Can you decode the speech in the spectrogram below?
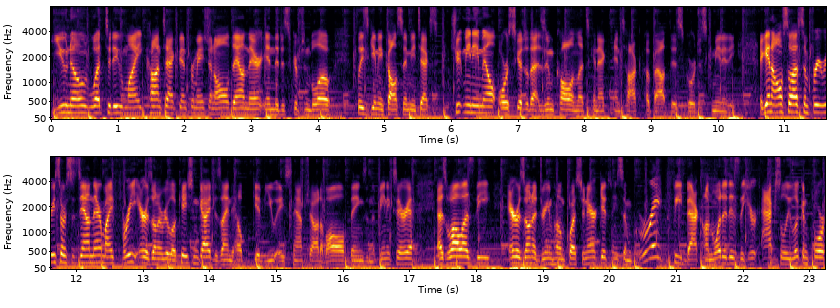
you know what to do. My contact information all down there in the description below. Please give me a call, send me a text, shoot me an email, or schedule that Zoom call and let's connect and talk about this gorgeous community. Again, I also have some free resources down there. My free Arizona relocation guide designed to help give you a snapshot of all things in the Phoenix area, as well as the Arizona Dream Home Questionnaire questionnaire gives me some great feedback on what it is that you're actually looking for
